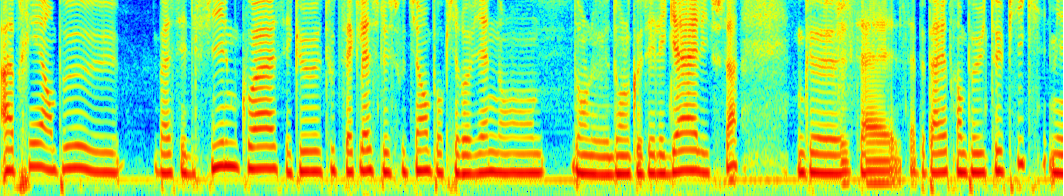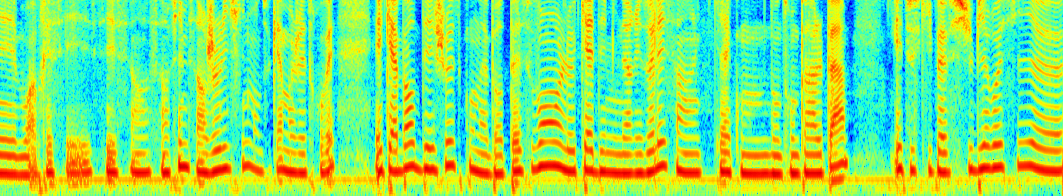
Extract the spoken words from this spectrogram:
après, un peu, euh, bah, c'est le film, quoi. C'est que toute sa classe le soutient pour qu'il revienne dans, le, côté légal et tout ça. Donc euh, ça, peut paraître un peu utopique, mais bon après c'est un, film, c'est un joli film en tout cas moi j'ai trouvé, et qui aborde des choses qu'on n'aborde pas souvent. Le cas des mineurs isolés, c'est un cas dont on parle pas, et tout ce qu'ils peuvent subir aussi. Euh,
